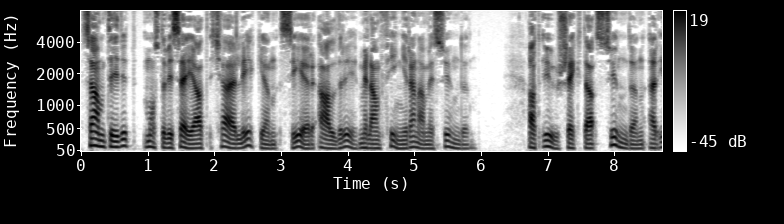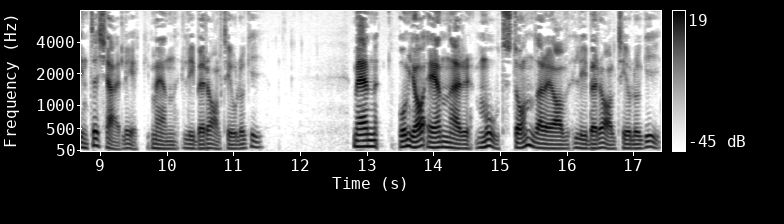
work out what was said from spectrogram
Samtidigt måste vi säga att kärleken ser aldrig mellan fingrarna med synden. Att ursäkta synden är inte kärlek, men liberal teologi. Men om jag än är motståndare av liberal teologi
